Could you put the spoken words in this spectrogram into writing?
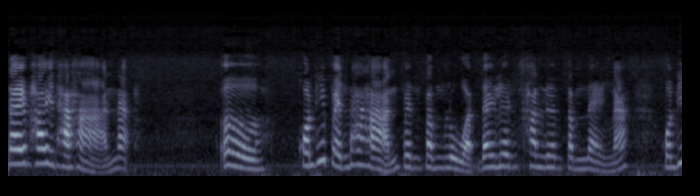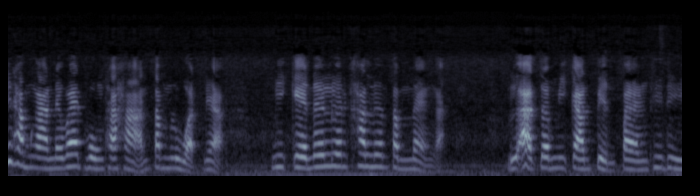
ได้ไพ่ทหารน่ะ เออ คนที่เป็นทหารเป็นตำรวจได้เลื่อนขั้นเลื่อนตำแหน่งนะ คนที่ทำงานในแวดวงทหารตำรวจเนี่ย มีเกณฑ์ได้เลื่อนขั้นเลื่อนตำแหน่งอะ่ะหรืออาจจะมีการเปลี่ยนแปลงที่ดี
